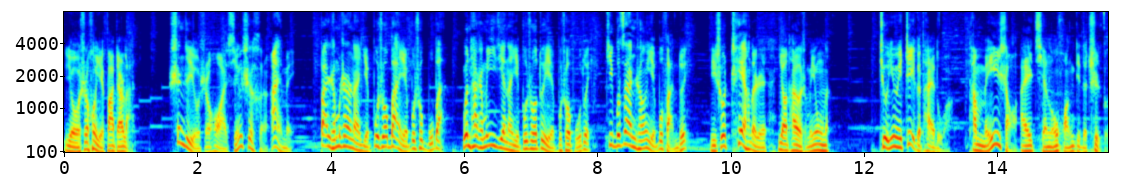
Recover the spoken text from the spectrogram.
有时候也发点懒，甚至有时候啊行事很暧昧。办什么事呢？也不说办，也不说不办。问他什么意见呢？也不说对，也不说不对，既不赞成，也不反对。你说这样的人要他有什么用呢？就因为这个态度啊，他没少挨乾隆皇帝的斥责。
